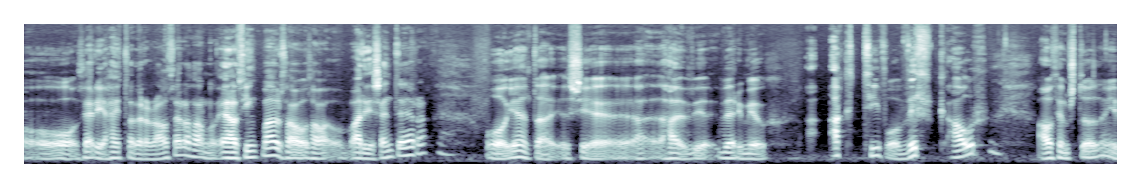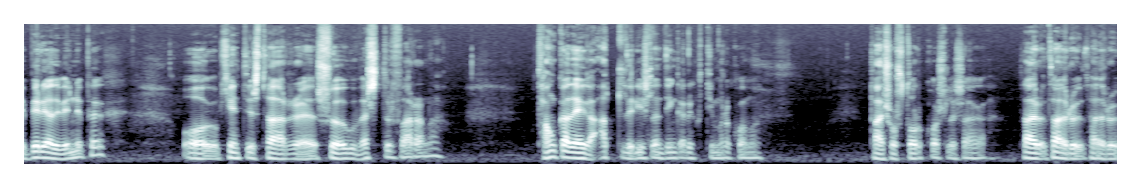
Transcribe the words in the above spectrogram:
og, og þegar ég hætti að vera á þeirra, þá, eða þingmaður, þá, þá var ég sendið þeirra og ég held að ég sé, að hafi verið mjög aktíf og virk ár á þeim stöðum. Ég byrjaði í Winnipeg og kynntist þar eh, sögu vesturfarana. Tangaði eiga allir Íslandingar ykkur tímar að koma. Það er svo stórkoslega saga. Það eru, það eru, það eru,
